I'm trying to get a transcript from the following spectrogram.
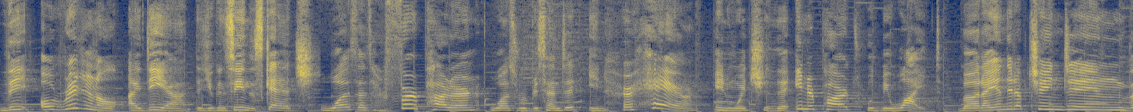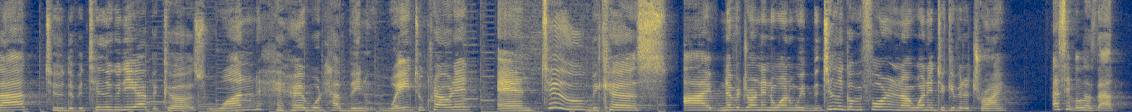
The original idea that you can see in the sketch was that her fur pattern was represented in her hair, in which the inner part would be white. But I ended up changing that to the vitiligo idea because one, her hair would have been way too crowded, and two, because I've never drawn anyone with vitiligo before and I wanted to give it a try. As simple as that.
